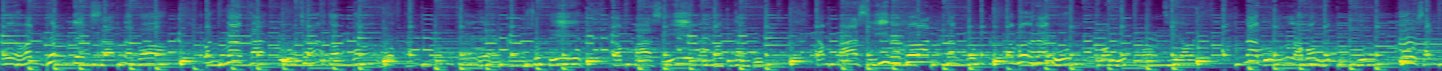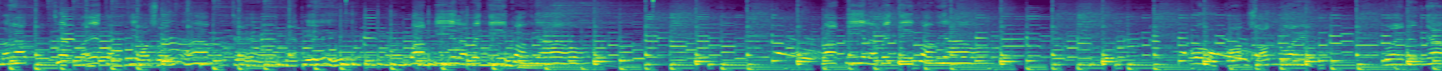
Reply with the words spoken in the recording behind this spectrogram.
เมื่อวันเพ็ญเดือนสามนะพอวันมาฆบูชาทองพอหกขันเทกันสุธีจำปาสีนครทั้งคุณจำปาสีนครทั้งคุณอำเภอนาดุนมองเหึดมองเที่ยวนาดุนเรามองเหึดมองเที่ยว สันตรักเช็ดไปท่องเที่ยวสวยงามแท้แม่ดีว่าปีละไปตีกลองยาวว่าปีละไปตีกลองยาว โอ้กองสองหน่วยหน่วยหนึ่งเงา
